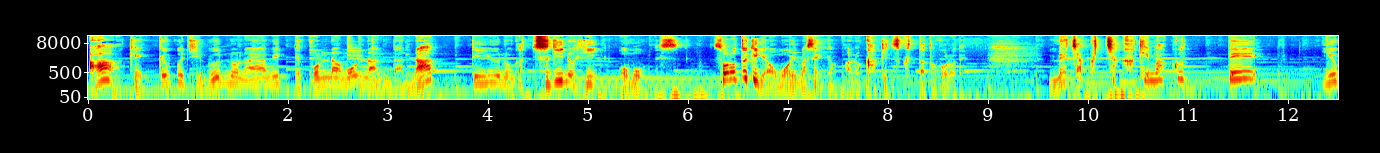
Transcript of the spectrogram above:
ああ結局自分の悩みってこんなもんなんだなっていうのが次の日思うんです。その時には思いませんよ。あの書き作ったところで。めちゃくちゃ書きまくってゆっ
